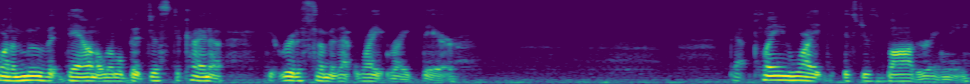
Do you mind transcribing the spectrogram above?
Want to move it down a little bit just to kind of get rid of some of that white right there. That plain white is just bothering me.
